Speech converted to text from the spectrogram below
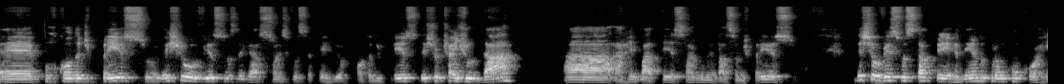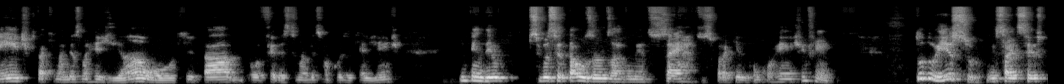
é, por conta de preço. Deixa eu ouvir as suas ligações que você perdeu por conta de preço. Deixa eu te ajudar a, a rebater essa argumentação de preço. Deixa eu ver se você está perdendo para um concorrente que está aqui na mesma região ou que está oferecendo a mesma coisa que a gente. Entender se você está usando os argumentos certos para aquele concorrente, enfim. Tudo isso o Insight Sales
